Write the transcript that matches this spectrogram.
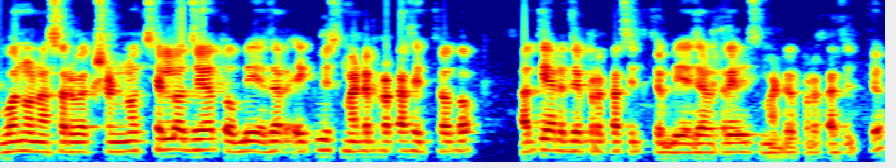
વનોના સર્વેક્ષણનો છેલ્લો જે હતો, બે હજાર એકવીસ માટે પ્રકાશિત થયો હતો. અત્યારે જે પ્રકાશિત થયો, બે હજાર ત્રેવીસ માટે પ્રકાશિત થયો.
